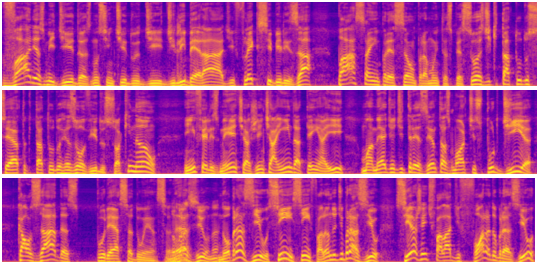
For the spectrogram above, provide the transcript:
várias medidas no sentido de, de liberar, de flexibilizar, passa a impressão para muitas pessoas de que está tudo certo, que está tudo resolvido. Só que não. Infelizmente, a gente ainda tem aí uma média de 300 mortes por dia causadas por essa doença. No né? Brasil, né? No Brasil, sim, sim, falando de Brasil. Se a gente falar de fora do Brasil,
